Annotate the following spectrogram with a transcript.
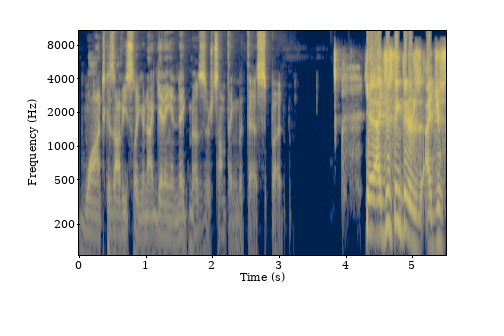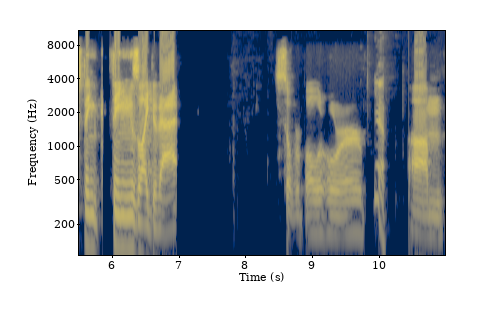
want, because obviously you're not getting enigmas or something with this. But yeah, I just think there's. I just think things like that, Silverbolt or Yeah. um,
